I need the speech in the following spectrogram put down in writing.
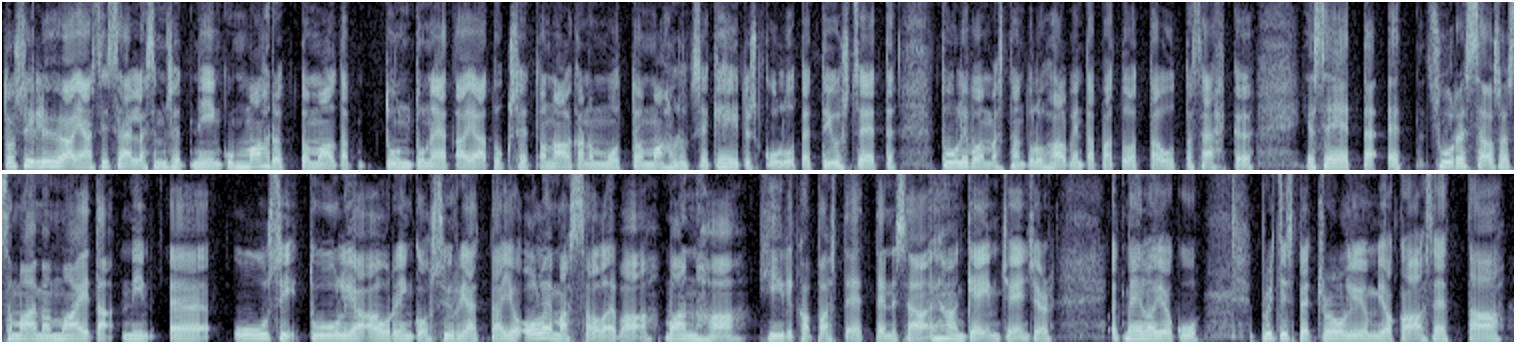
tosi lyhyen ajan sisällä semmoiset niin kuin mahdottomalta tuntuneet ajatukset on alkanut muuttua mahdollisiksi kehityskulut, että just se, että tuulivoimasta on tullut halvin tapa tuottaa uutta sähköä. Ja se, että, että suuressa osassa maailman maita niin ö, uusi tuuli ja aurinko syrjäyttää jo olemassa olevaa vanhaa hiilikapasiteettia, niin se on ihan game changer. Et meillä on joku British Petroleum, joka asettaa –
